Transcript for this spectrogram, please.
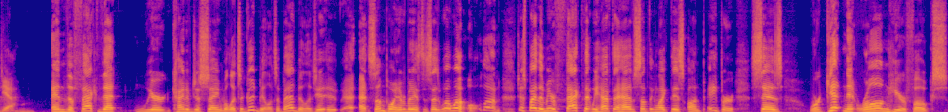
yeah and the fact that we're kind of just saying, well, it's a good bill, it's a bad bill. It's, it, at some point, everybody has to say, whoa, whoa, hold on. Just by the mere fact that we have to have something like this on paper says we're getting it wrong here, folks.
